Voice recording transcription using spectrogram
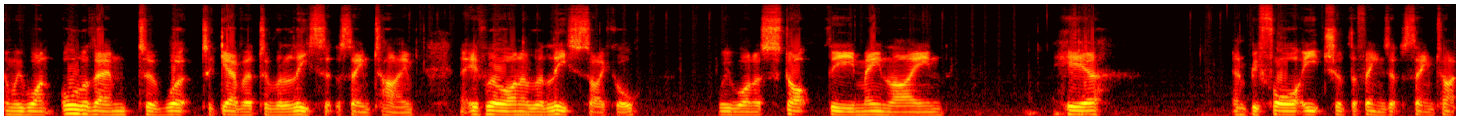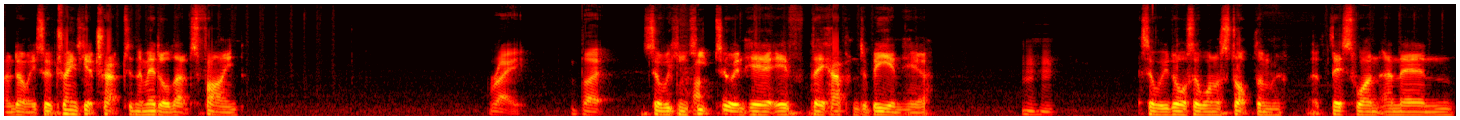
and we want all of them to work together to release at the same time. Now, if we're on a release cycle, we want to stop the main line here and before each of the things at the same time, don't we? So if trains get trapped in the middle, that's fine. Right. But, So we can keep two in here if they happen to be in here. mm-hmm. So we'd also want to stop them at this one and then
